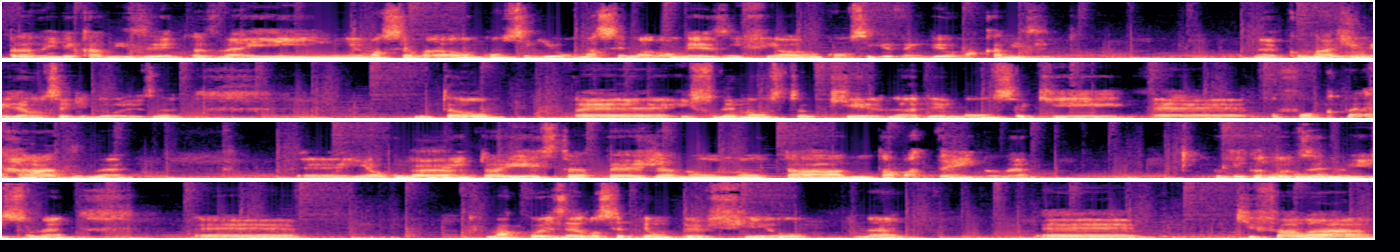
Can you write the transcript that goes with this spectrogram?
para vender camisetas, né? E em uma semana ela não conseguiu, uma semana ou um mês, enfim, ela não conseguiu vender uma camiseta, né? Com mais de um milhão de seguidores, né? Então, é, isso demonstra o quê, né? Demonstra que é, o foco está errado, né? É, em algum é. momento aí a estratégia não, não, tá, não tá batendo, né? Por que, que eu estou uhum. dizendo isso, né? É, uma coisa é você ter um perfil, né? É, que fala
